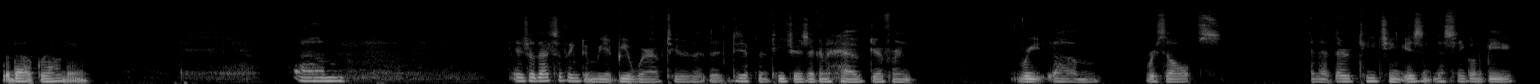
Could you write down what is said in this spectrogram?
without grounding. Um, and so that's the thing to be be aware of too. That the different teachers are going to have different re, um, results, and that their teaching isn't necessarily going to be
